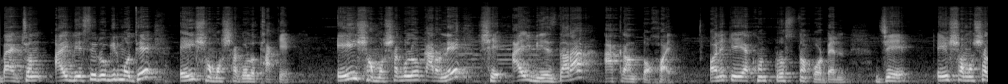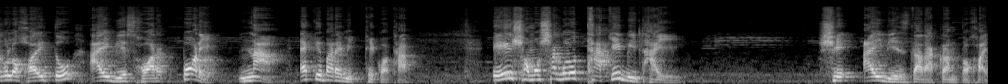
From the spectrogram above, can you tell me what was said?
বা একজন আইবিএস এর রোগীর মধ্যে এই সমস্যাগুলো থাকে। এই সমস্যাগুলোর কারণে সে আইবিএস দ্বারা আক্রান্ত হয়। অনেকেই এখন প্রশ্ন করবেন যে, এই সমস্যাগুলো হয়তো আইবিএস হওয়ার পরে? না, একেবারে মিথ্যে কথা। এই সমস্যাগুলো থাকে বিধায়ী সে আইবিএস দ্বারা আক্রান্ত হয়।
